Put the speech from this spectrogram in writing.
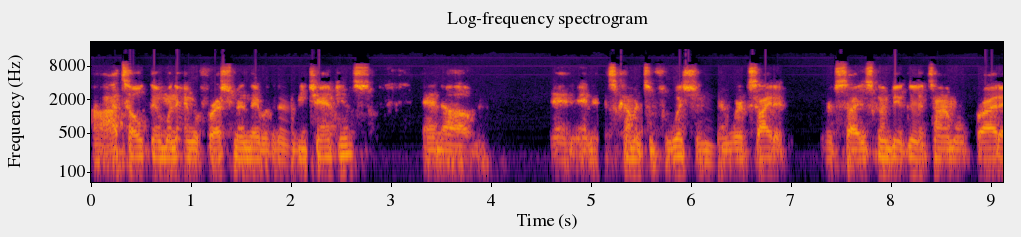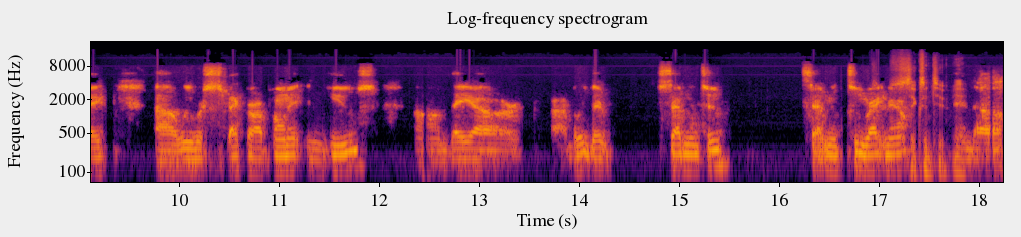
Uh, I told them when they were freshmen they were going to be champions, and um, and, and it's coming to fruition, and we're excited. We're excited. It's going to be a good time on Friday. Uh, we respect our opponent in Hughes. Um, they are, I believe, they're seven and two, seven and two right now, six and two, yeah. and uh,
